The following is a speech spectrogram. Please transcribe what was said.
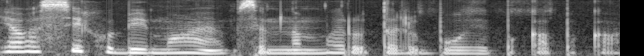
я вас всіх обіймаю. Всім нам миру та любові. Пока-пока.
